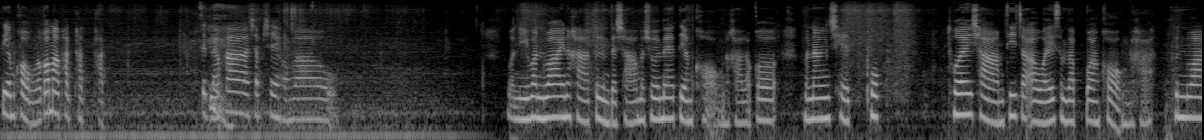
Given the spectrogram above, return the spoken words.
เตรียมของแล้วก็มาผัดผัดผัด เสร็จแล้วค่ะชับแชร์ของเรา วันนี้วันไหว้นะคะ ตื่นแต่เช้ามาช่วยแม่เตรียมของนะคะ แล้วก็มานั่งเช็ดพวกถถ้วยชามที่จะเอาไว้สำหรับวางของนะคะ ขึ้นไหว้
